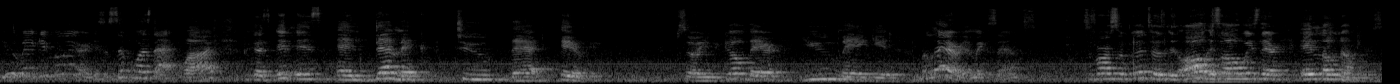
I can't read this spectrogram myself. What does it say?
you may get malaria. It's as simple as that. Why? Because it is endemic to that area. So if you go there, you may get malaria. Makes sense? So far, so good. So it's, all, it's always there in low numbers,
